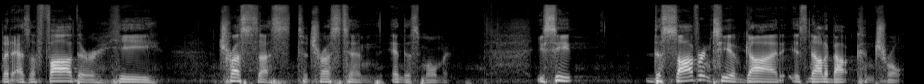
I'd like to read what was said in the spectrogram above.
But as a father, he trusts us to trust him in this moment. You see, the sovereignty of God is not about control,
